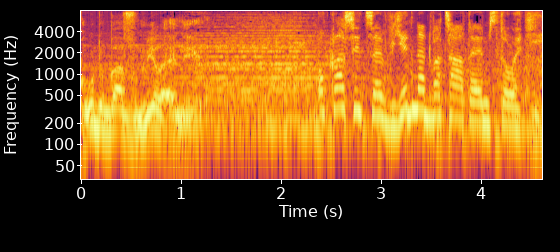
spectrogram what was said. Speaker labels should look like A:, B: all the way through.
A: Hudba v miléniu.
B: O klasice v 21. století.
